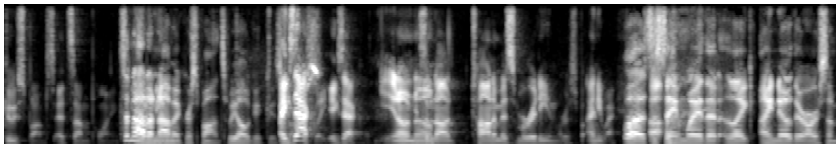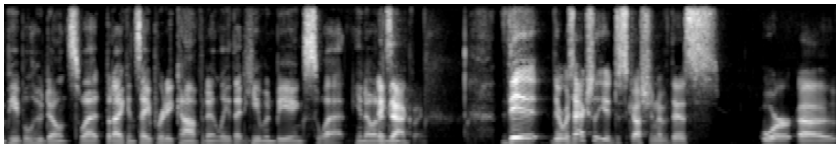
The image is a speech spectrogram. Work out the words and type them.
goosebumps at some point It's an You know what I mean? autonomic response. We all get goosebumps. exactly exactly You don't know. it's an autonomous meridian response anyway Well, it's the same way that like I know there are some people who don't sweat, but I can say pretty confidently that human beings sweat. You know what exactly. I mean? exactly. The there was actually a discussion of this, or uh,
